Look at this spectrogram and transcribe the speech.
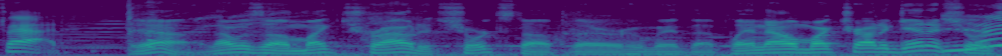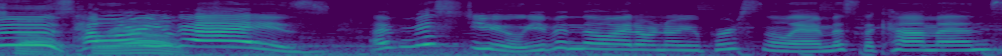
bad. Yeah. That was uh, Mike Trout at shortstop there who made that play. And now Mike Trout again at shortstop. Yes! How are you guys? I've missed you, even though I don't know you personally. I missed the comments.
